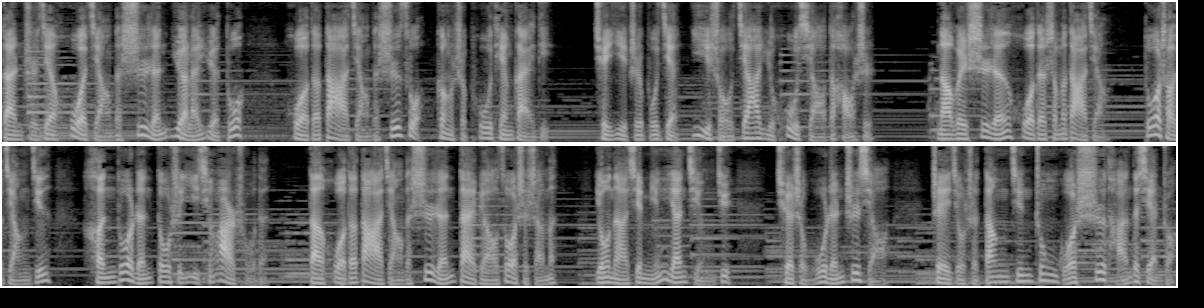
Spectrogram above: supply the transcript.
但只见获奖的诗人越来越多。获得大奖的诗作更是铺天盖地，却一直不见一首家喻户晓的好诗。哪位诗人获得什么大奖，多少奖金，很多人都是一清二楚的。但获得大奖的诗人代表作是什么，有哪些名言警句，却是无人知晓。这就是当今中国诗坛的现状。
